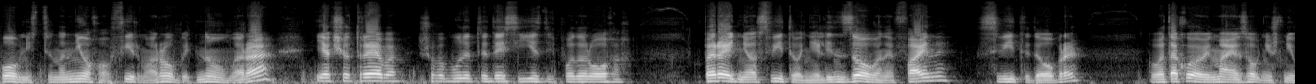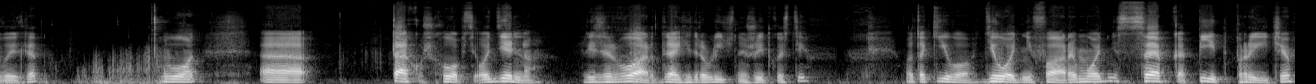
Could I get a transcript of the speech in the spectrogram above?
Повністю на нього фірма робить номера, якщо треба, що ви будете десь їздити по дорогах. Переднє освітлення лінзоване, файне, світить добре. Отакий він має зовнішній вигляд. Вот. Також, хлопці, віддільно резервуар для гідравлічної жидкості. Отакі о, діодні фари модні, сцепка під причеп.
